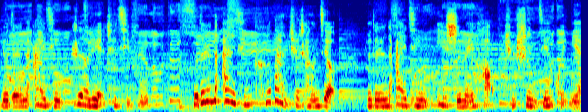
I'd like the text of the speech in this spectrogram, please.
有的人的爱情热烈却起伏，有的人的爱情磕绊却长久，有的人的爱情一时美好却瞬间毁灭。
